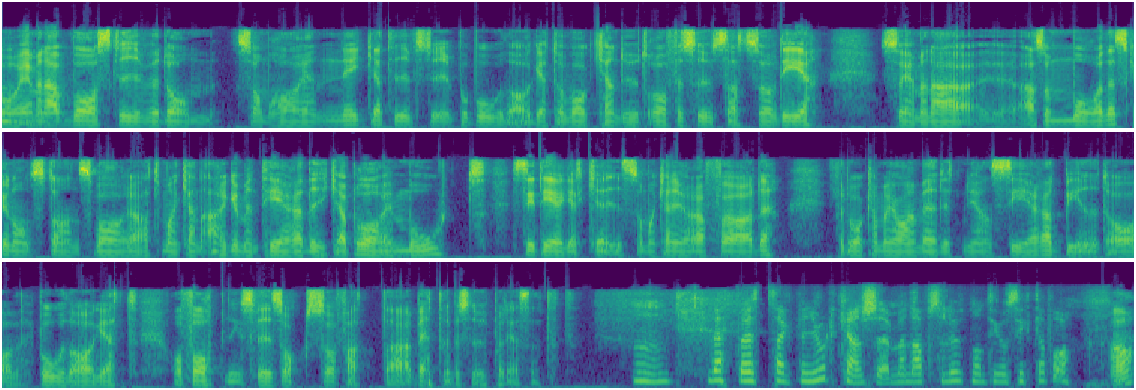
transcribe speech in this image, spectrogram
mm. jag menar, vad skriver de som har en negativ syn på bolaget och vad kan du dra för slutsatser av det? Så jag menar, alltså målet ska någonstans vara att man kan argumentera lika bra emot sitt eget case som man kan göra för det. För då kan man ha en väldigt nyanserad bild av bolaget och förhoppningsvis också fatta bättre beslut på det sättet. Mm. Lättare sagt än gjort kanske, men absolut någonting att sikta på. Ja,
